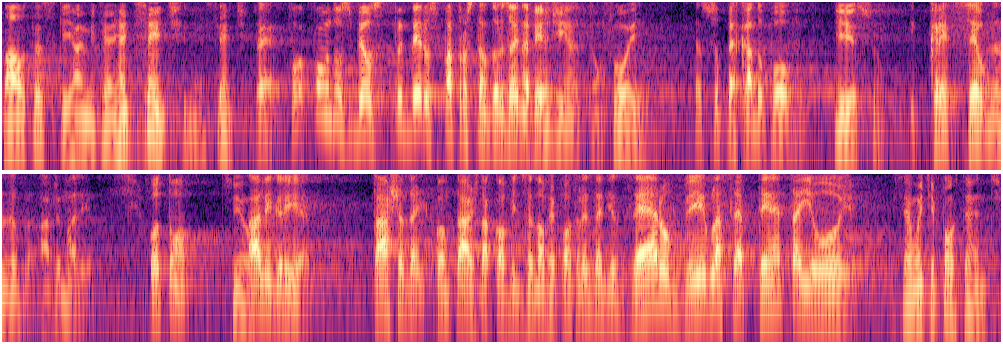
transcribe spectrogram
faltas que realmente a gente sente, né? Sente. É, foi, foi um dos meus primeiros patrocinadores aí na Verdinha, Tom. Foi. É Supercar do Povo. Isso. E cresceu, né? Ave Maria. Ô Tom, Senhor. alegria. Taxa de contágio da Covid-19 em Fortaleza é de 0,78. Isso é muito importante.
